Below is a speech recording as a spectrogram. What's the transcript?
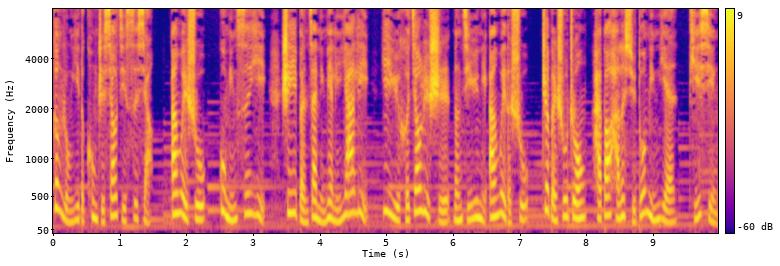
更容易的控制消极思想。安慰书，顾名思义，是一本在你面临压力、抑郁和焦虑时能给予你安慰的书。这本书中还包含了许多名言、提醒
